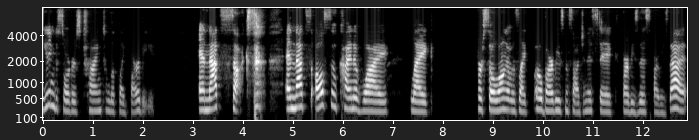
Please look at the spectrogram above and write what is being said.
eating disorders trying to look like Barbie. And that sucks. and that's also kind of why like for so long it was like, oh, Barbie's misogynistic, Barbie's this, Barbie's that.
